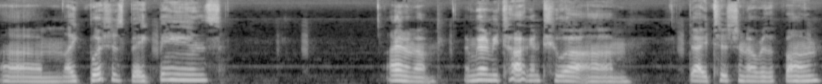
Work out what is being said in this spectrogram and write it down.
um, like Bush's baked beans. I don't know. I'm going to be talking to a um, dietitian over the phone.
